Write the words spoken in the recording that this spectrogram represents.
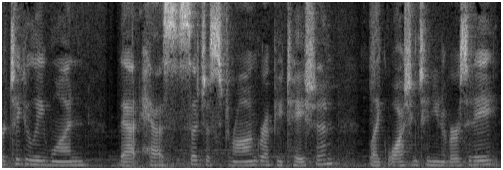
particularly one that has such a strong reputation, like Washington University,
